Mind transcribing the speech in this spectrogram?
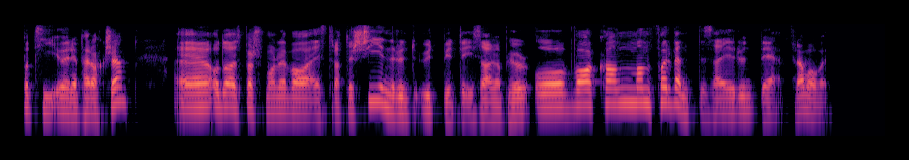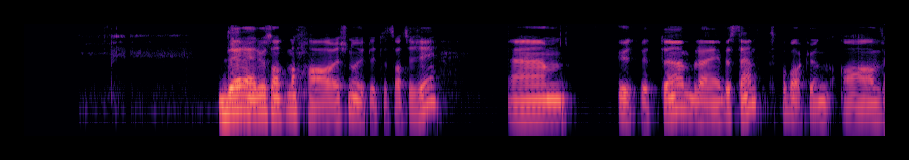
på ti øre per aksje. Eh, og da er spørsmålet hva er strategien rundt utbytte i Sagapure, og hva kan man forvente seg rundt det fremover? Der er det jo sånn at man har ikke noen utbyttestrategi. Um, utbyttet ble bestemt på bakgrunn av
